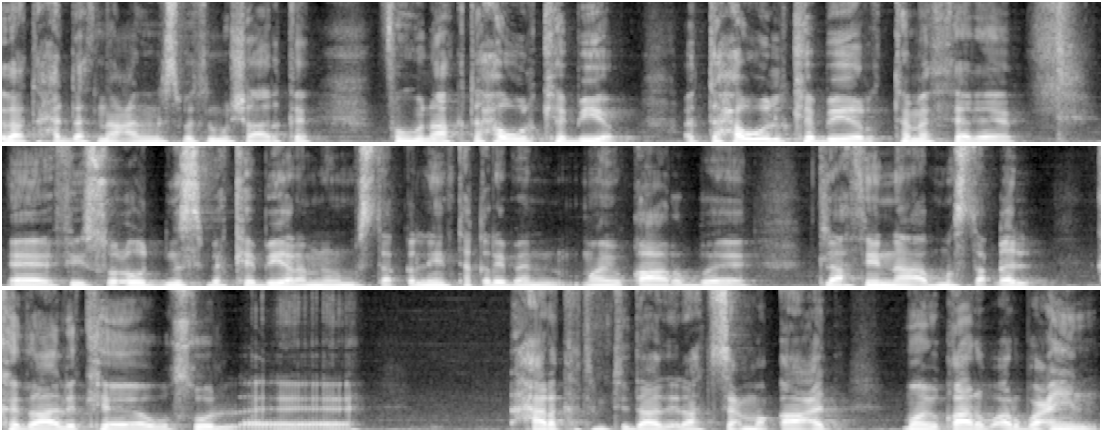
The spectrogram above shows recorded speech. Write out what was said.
إذا تحدثنا عن نسبة المشاركة فهناك تحول كبير، التحول الكبير تمثل آه، في صعود نسبة كبيرة من المستقلين تقريبا ما يقارب 30 نائب مستقل، كذلك وصول آه، حركة امتداد إلى تسع مقاعد ما يقارب 40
